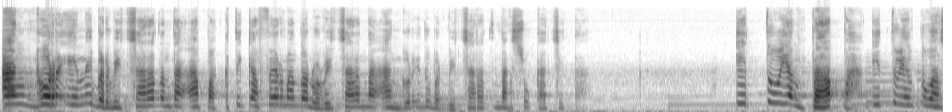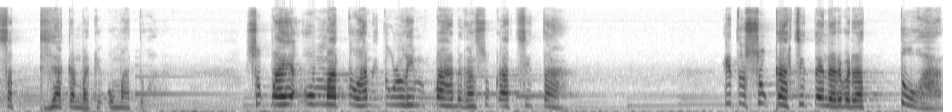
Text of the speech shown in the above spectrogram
Anggur ini berbicara tentang apa? Ketika firman Tuhan berbicara tentang anggur itu berbicara tentang sukacita. Itu yang Bapak, itu yang Tuhan sediakan bagi umat Tuhan. Supaya umat Tuhan itu limpah dengan sukacita. Itu sukacita yang daripada Tuhan.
